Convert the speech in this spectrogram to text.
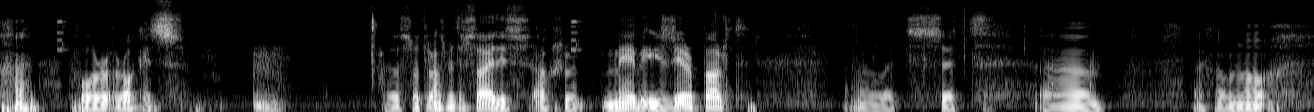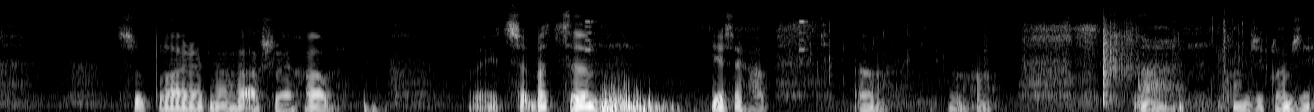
for rockets. Uh, so transmitter side is actually maybe easier part. Uh, let's set um, I have no supply right now. Actually I have wait but um, yes I have. Oh, oh, oh. Ah, clumsy clumsy.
